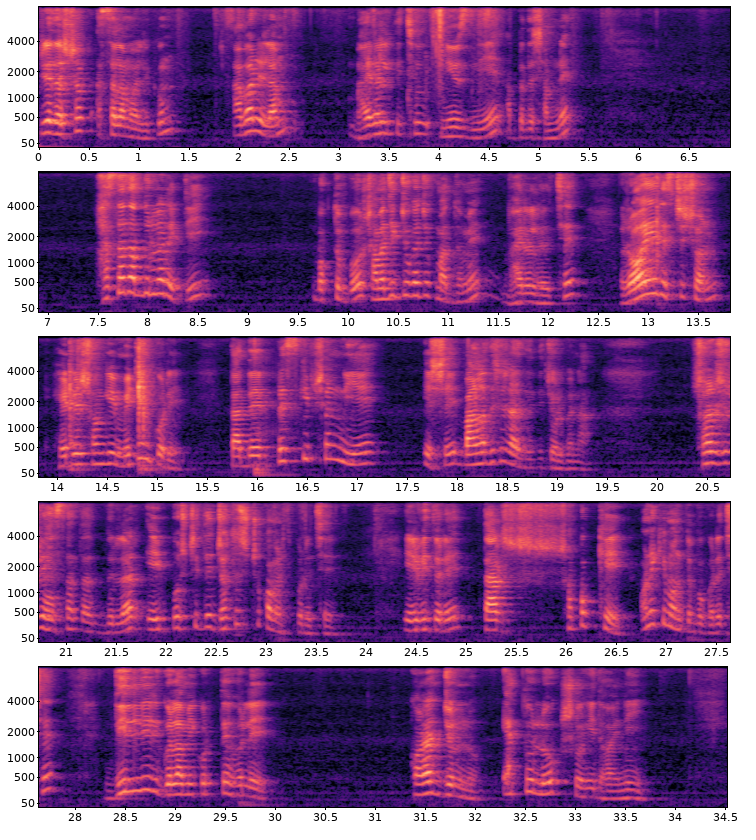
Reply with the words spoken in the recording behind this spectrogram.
প্রিয় দর্শক, আসসালামু আলাইকুম। আবার এলাম ভাইরাল কিছু নিউজ নিয়ে আপনাদের সামনে। হাসনাত আবদুল্লার একটি বক্তব্য সামাজিক যোগাযোগ মাধ্যমে ভাইরাল হয়েছে। রয়ের স্টেশন হেডের সঙ্গে মিটিং করে তাদের প্রেসক্রিপশন নিয়ে এসে বাংলাদেশের রাজনীতি চলবে না। সরাসরি হাসনাত আবদুল্লার এই পোস্টটিতে যথেষ্ট কমেন্টস পড়েছে। এর ভিতরে তার সপক্ষে অনেকে মন্তব্য করেছে দিল্লির গোলামি করতে হলে করার জন্য এত লোক শহীদ হয়নি।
